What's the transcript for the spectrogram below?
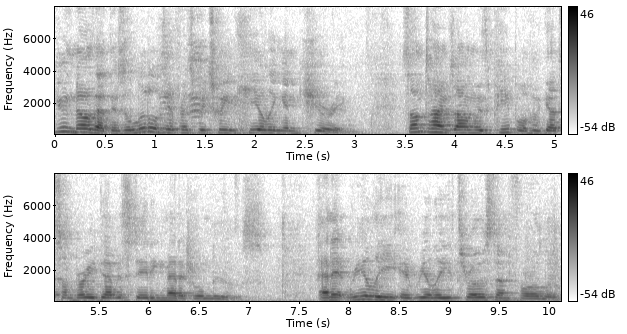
You know that there's a little difference between healing and curing. Sometimes I'm with people who get some very devastating medical news, and it really, it really throws them for a loop.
